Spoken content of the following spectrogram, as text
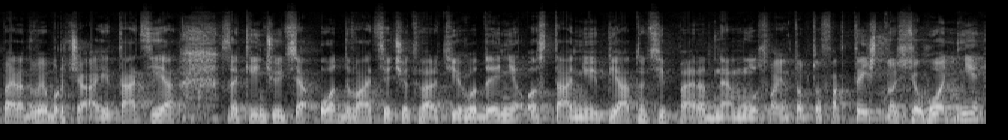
Передвиборча агітація закінчується о 24 годині останньої п'ятниці перед днем голосування. Тобто, фактично, сьогодні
